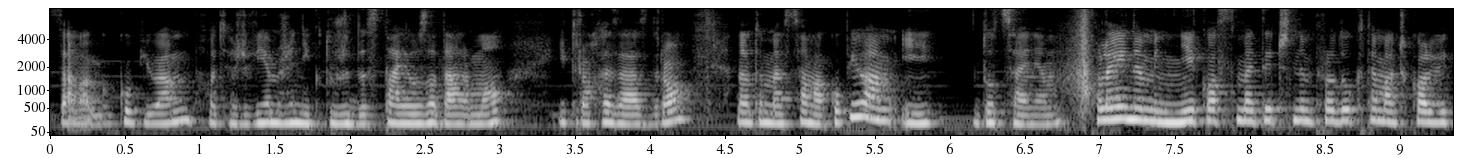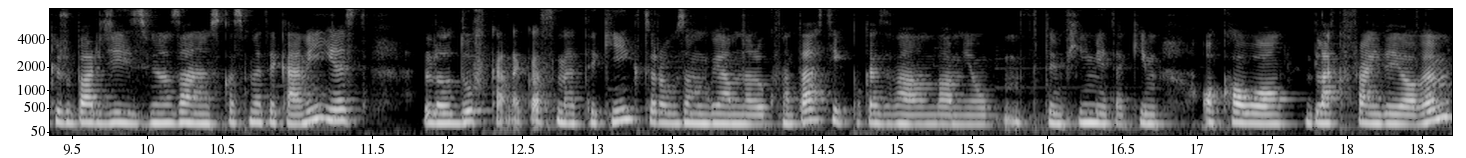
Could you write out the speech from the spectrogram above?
sama go kupiłam, chociaż wiem, że niektórzy dostają za darmo i trochę zazdro, natomiast sama kupiłam i doceniam. Kolejnym niekosmetycznym produktem, aczkolwiek już bardziej związanym z kosmetykami jest lodówka na kosmetyki, którą zamówiłam na Look Fantastic. Pokazywałam Wam ją w tym filmie takim około Black Fridayowym.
